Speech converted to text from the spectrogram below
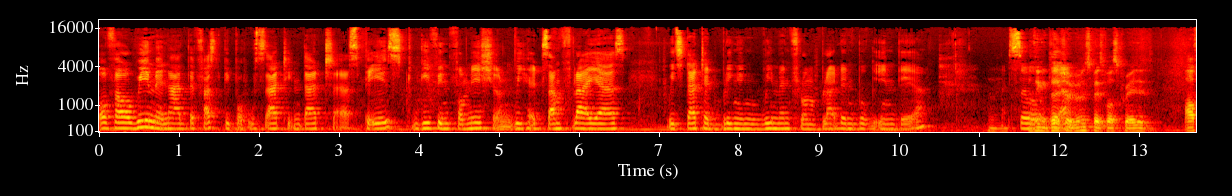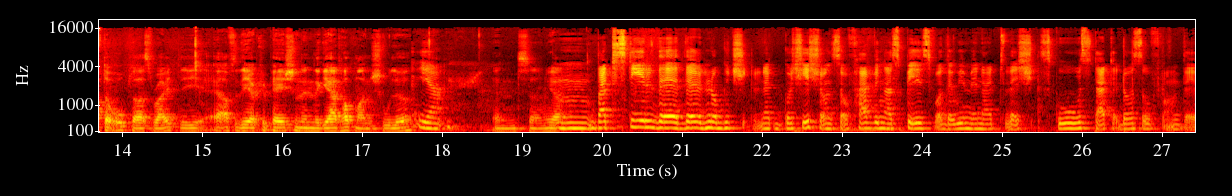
of our women are the first people who sat in that uh, space to give information. We had some flyers. We started bringing women from Brandenburg in there. So Hmm. I think the International Women's Space was created after O-Platz, right? The after the occupation in the Gerhart Hauptmann Schule, yeah. and um, yeah, Mm, but still, the, the negotiations of having a space for the women at the school started also from the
